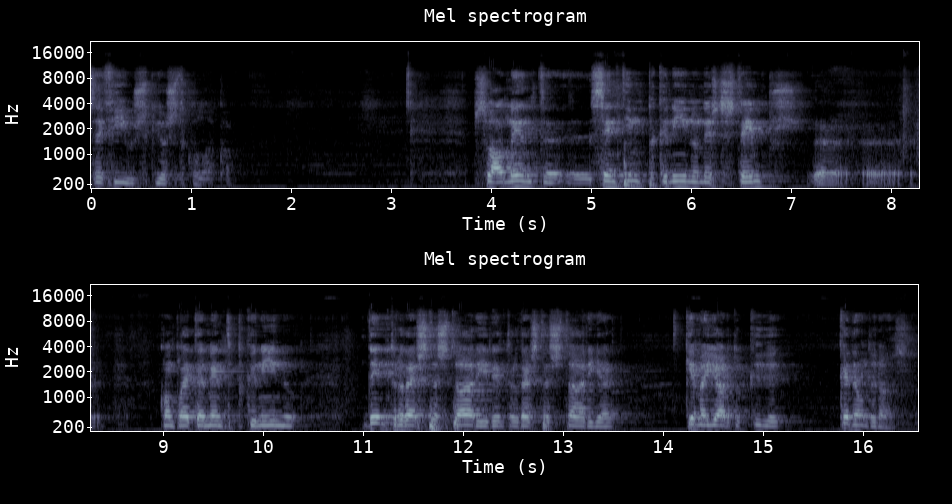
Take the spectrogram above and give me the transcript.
desafios que hoje te colocam. Pessoalmente, eh, senti-me pequenino nestes tempos, eh, eh, completamente pequenino, dentro desta história e dentro desta história que é maior do que cada um de nós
